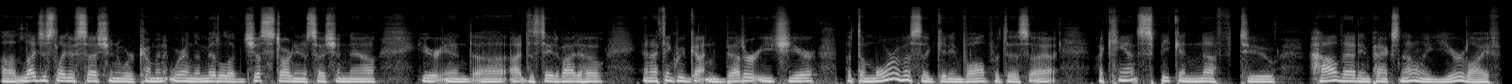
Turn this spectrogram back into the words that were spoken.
uh, legislative session. We're coming. We're in the middle of just starting a session now here in uh, the state of Idaho, and I think we've gotten better each year. But the more of us that get involved with this, I I can't speak enough to how that impacts not only your life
